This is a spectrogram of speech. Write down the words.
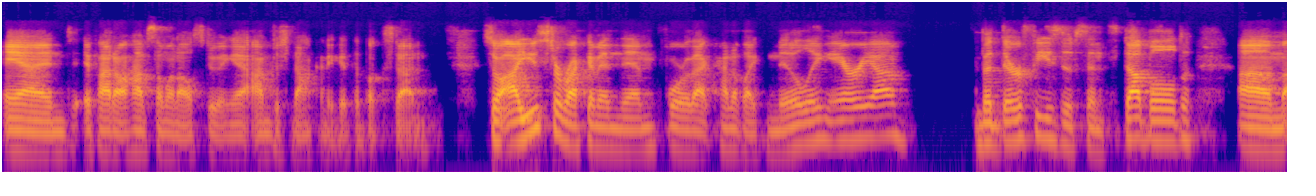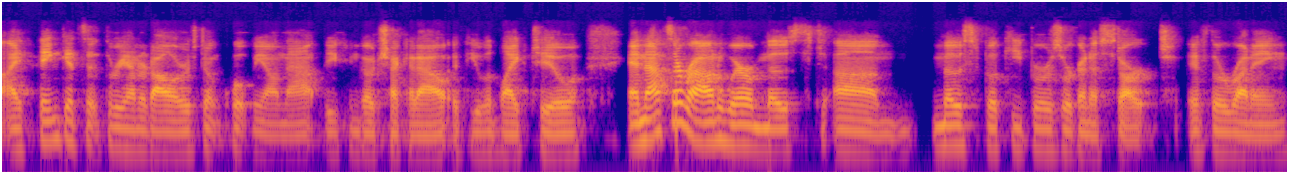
And if I don't have someone else doing it, I'm just not going to get the books done. So I used to recommend them for that kind of like middling area but their fees have since doubled. Um, I think it's at $300. Don't quote me on that, but you can go check it out if you would like to. And that's around where most um, most bookkeepers are going to start if they're running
